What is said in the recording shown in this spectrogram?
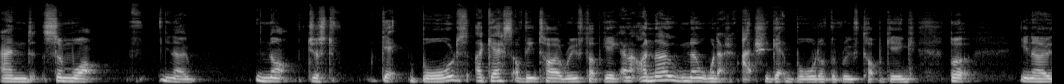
and somewhat, you know, not just get bored, I guess, of the entire rooftop gig. And I know no one would actually get bored of the rooftop gig, but, you know,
